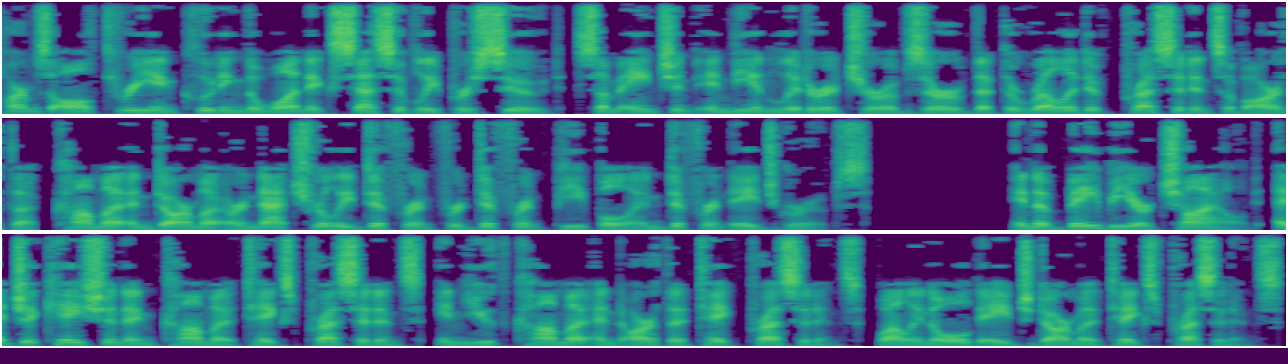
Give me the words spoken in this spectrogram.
harms all three including the one excessively pursued. Some ancient Indian literature observed that the relative precedence of artha, kama and dharma are naturally different for different people and different age groups. In a baby or child, education and kama takes precedence, in youth kama and artha take precedence, while in old age dharma takes precedence.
